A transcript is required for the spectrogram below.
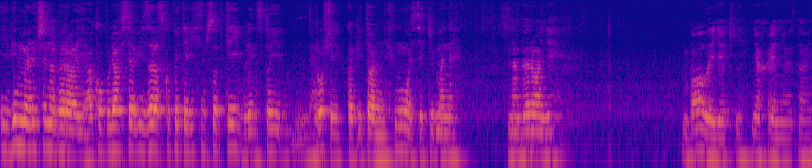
І він менше набирає, а куплявся і зараз купити 800 кей, блін, стоїть грошей капітальних. Ну ось які в мене набирає бали які, я хрен його знаю.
